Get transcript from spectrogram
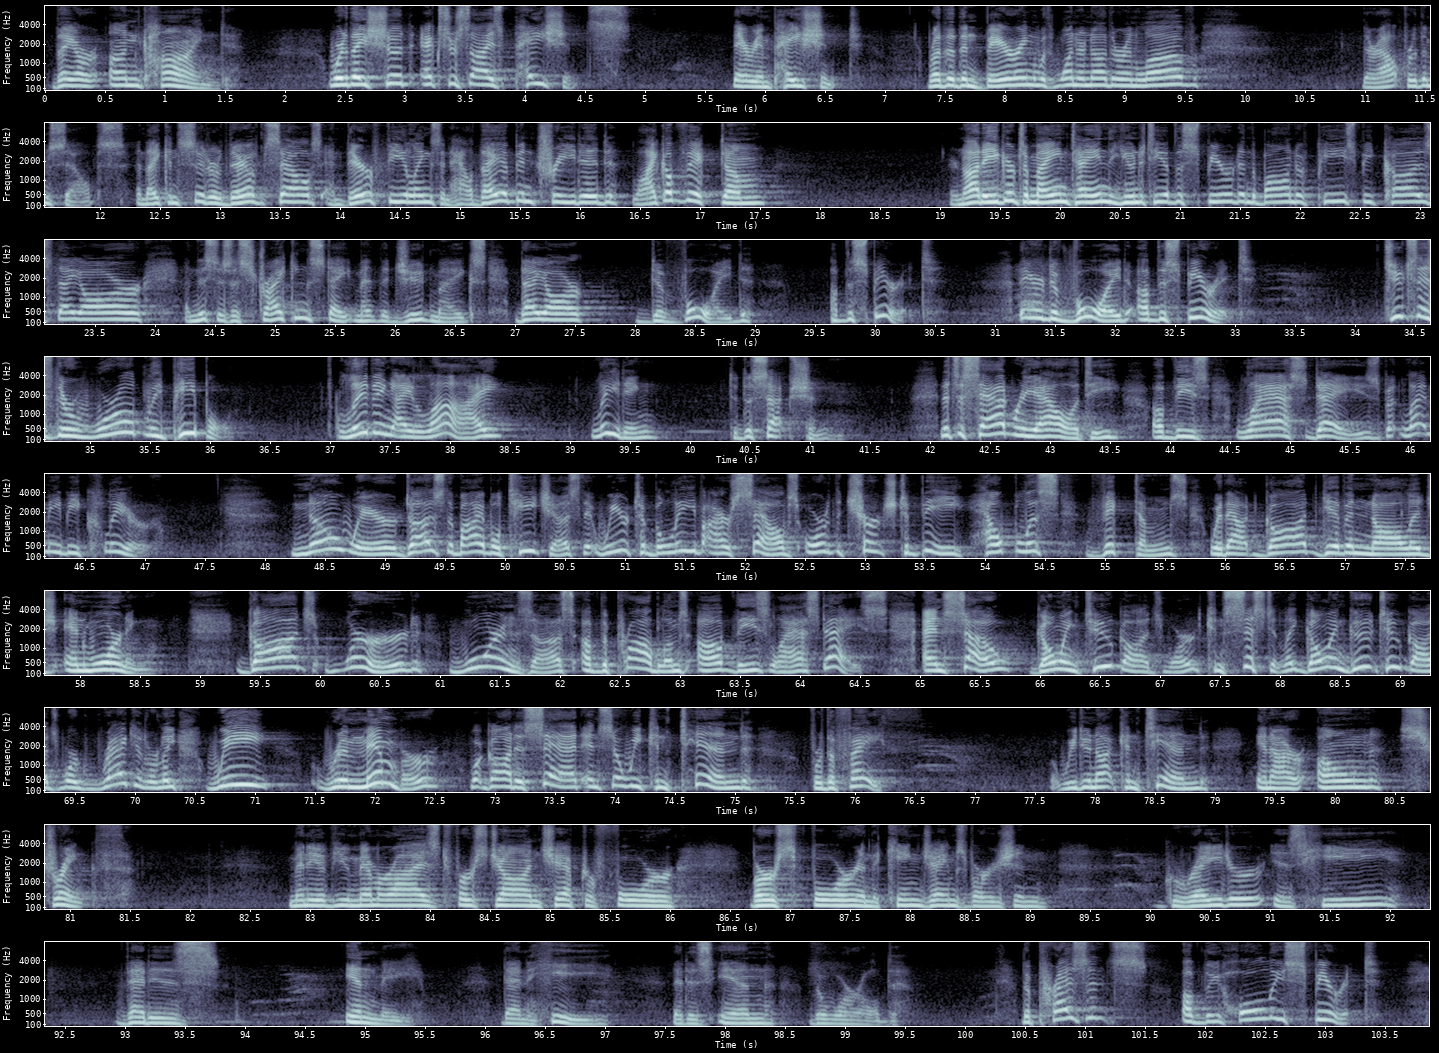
they are unkind. Where they should exercise patience, they're impatient. Rather than bearing with one another in love, they're out for themselves and they consider themselves and their feelings and how they have been treated like a victim. They're not eager to maintain the unity of the Spirit and the bond of peace because they are, and this is a striking statement that Jude makes, they are devoid of the Spirit. They are devoid of the Spirit. Jude says they're worldly people living a lie leading to deception. And it's a sad reality of these last days, but let me be clear. Nowhere does the Bible teach us that we are to believe ourselves or the church to be helpless victims without God given knowledge and warning. God's word warns us of the problems of these last days. And so, going to God's word consistently, going to God's word regularly, we remember what God has said, and so we contend for the faith. But we do not contend in our own strength. Many of you memorized 1 John chapter 4 verse 4 in the King James version. Greater is he that is in me than he that is in the world. The presence of the Holy Spirit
